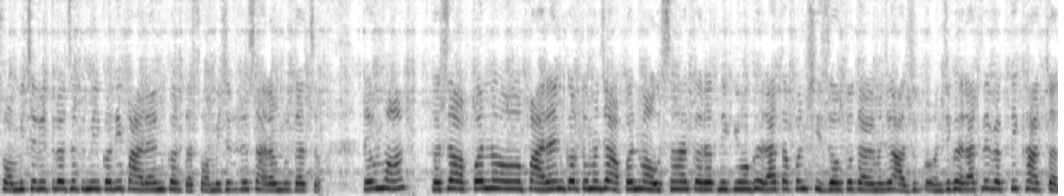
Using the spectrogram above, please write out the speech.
स्वामीचरित्राचं तुम्ही कधी पारायण करता? स्वामीचरित्र सारामृताचं. तेव्हा कसं आपण पारायण करतो म्हणजे आपण मांसाहार करत नाही किंवा घरात आपण शिजवतो त्यावेळेला म्हणजे आजू म्हणजे घरातले व्यक्ती खातात.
